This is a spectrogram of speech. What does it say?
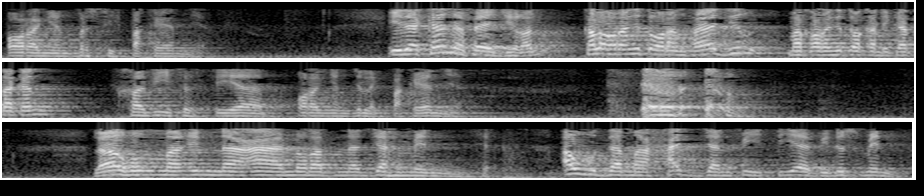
Orang yang bersih pakaiannya. Idza kana fajiran, kalau orang itu orang fajir, maka orang itu akan dikatakan khabithus thiyab, orang yang jelek pakaiannya. Lahumma inna Amir ibn Jahmin awdama hajjan fi thiyabi dusmin.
